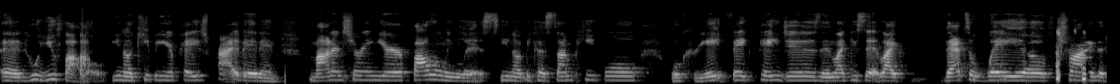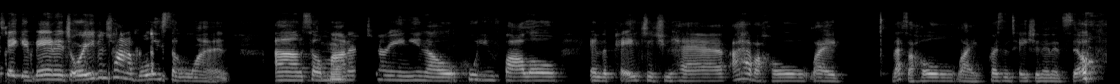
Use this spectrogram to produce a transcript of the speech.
and who you follow. You know, keeping your page private and monitoring your following list. You know, because some people will create fake pages, and like you said, like that's a way of trying to take advantage or even trying to bully someone. Um, so monitoring, you know, who you follow and the page that you have. I have a whole like that's a whole like presentation in itself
